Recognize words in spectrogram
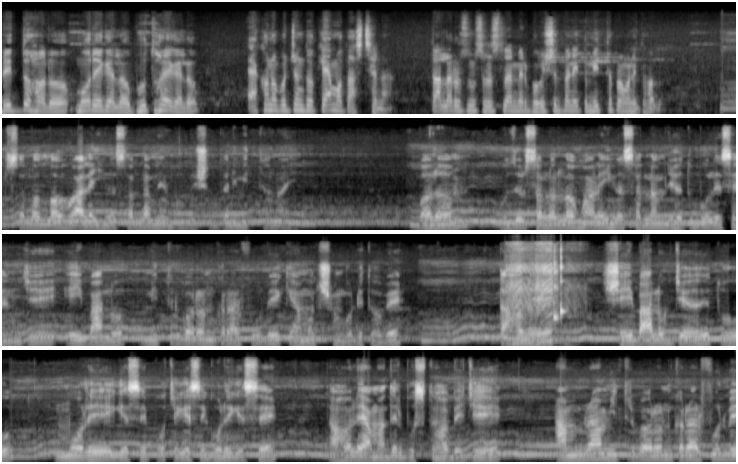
বৃদ্ধ হলো, মরে গেল, ভূত হয়ে গেল, এখনও পর্যন্ত কেয়ামত আসছে না। তো আল্লাহ রসুল সাল্লাহামের ভবিষ্যৎবাণী তো মিথ্যা প্রমাণিত হলো। সাল্লাল্লাহু আলাইহি আসাল্লামের ভবিষ্যৎবাণী মিথ্যা নয়। বরং হুজুর সাল্লাল্লাহু আলাইহি আসাল্লাম যেহেতু বলেছেন যে এই বালক মৃত্যুবরণ করার পূর্বে কেয়ামত সংগঠিত হবে, তাহলে সেই বালক যেহেতু মরে গেছে, পচে গেছে গড়ে গেছে তাহলে আমাদের বুঝতে হবে যে আমরা মৃত্যুবরণ করার পূর্বে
